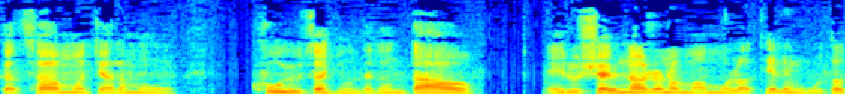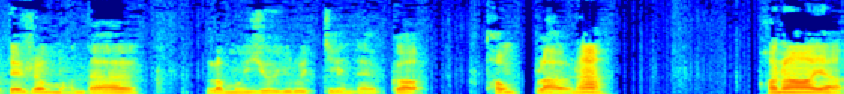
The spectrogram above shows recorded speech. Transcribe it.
cả sao mà chả là mù. Khu yếu để lên tao. Ê lúc sau nó rất là mà mù lên ngủ tao tê rất mòn tờ là mù yêu yếu lúc này có thông bờ nè khó nó dạ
